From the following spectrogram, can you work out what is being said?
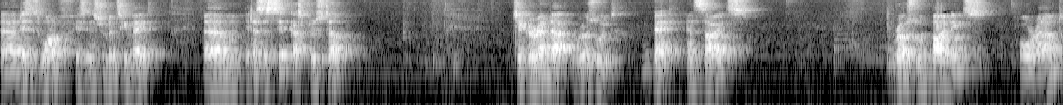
Uh, this is one of his instruments he made. Um, it has a Sitka spruce top, Jacaranda rosewood back and sides, rosewood bindings all around,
